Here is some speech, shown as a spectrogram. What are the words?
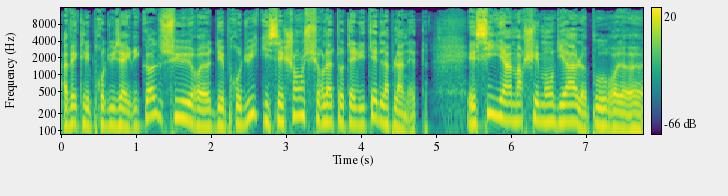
avec les produits agricoles, sur euh, des produits qui s'échangent sur la totalité de la planète. Et s'il y a un marché mondial pour euh,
